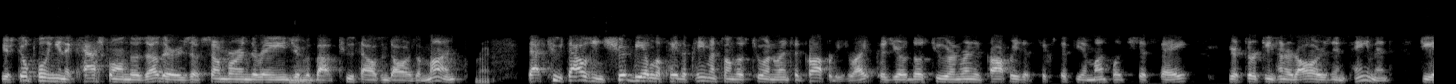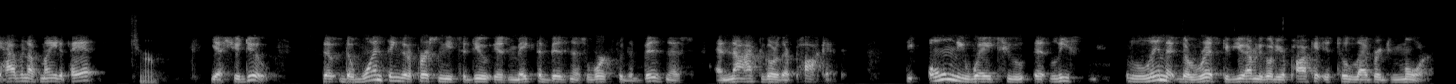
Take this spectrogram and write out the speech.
You're still pulling in a cash flow on those others of somewhere in the range yeah. of about two thousand dollars a month. Right. That two thousand should be able to pay the payments on those two unrented properties, right? Because you're those two unrented properties at six fifty a month. Let's just say you're thirteen hundred dollars in payment. Do you have enough money to pay it? Sure. Yes, you do. The the one thing that a person needs to do is make the business work for the business and not have to go to their pocket. The only way to at least limit the risk of you having to go to your pocket is to leverage more.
